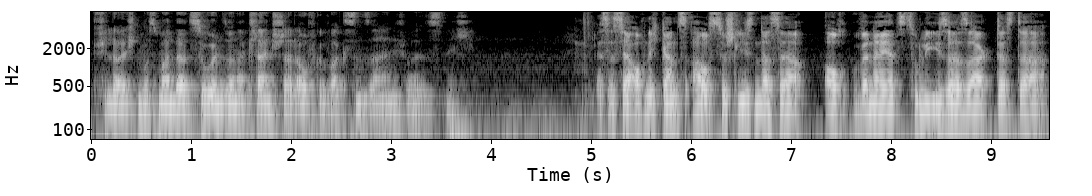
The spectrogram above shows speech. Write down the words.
vielleicht muss man dazu in so einer Kleinstadt aufgewachsen sein, ich weiß es nicht. Es ist ja auch nicht ganz auszuschließen, dass er, auch wenn er jetzt zu Luisa sagt, dass da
